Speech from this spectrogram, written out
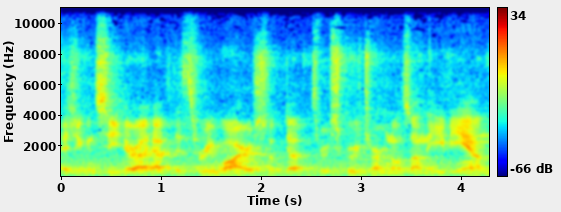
As you can see here I have the three wires hooked up through screw terminals on the EVM.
